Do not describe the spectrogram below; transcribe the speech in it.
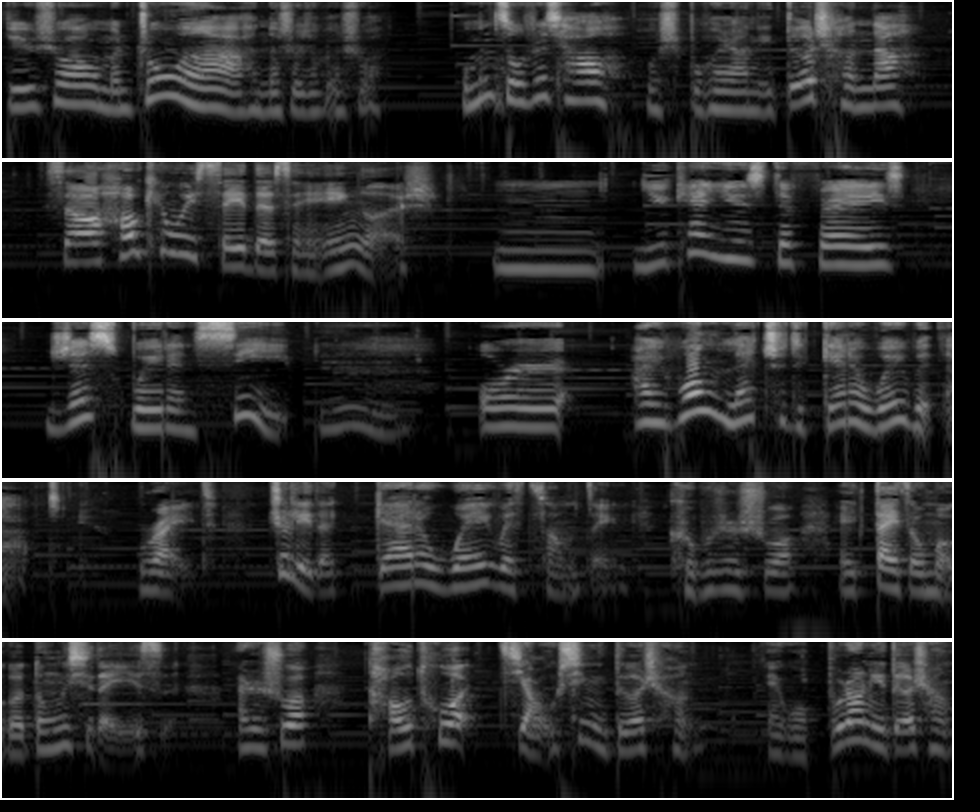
比如说我们中文啊，很多时候就会说，我们走着瞧，我是不会让你得逞的。 So how can we say this in English? 嗯，You can use the phrase "just wait and see" 嗯 or "I won't let you to get away with that." ，Right. 这里的 get away with something 可不是说哎带走某个东西的意思，而是说逃脱、侥幸得逞。哎，我不让你得逞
